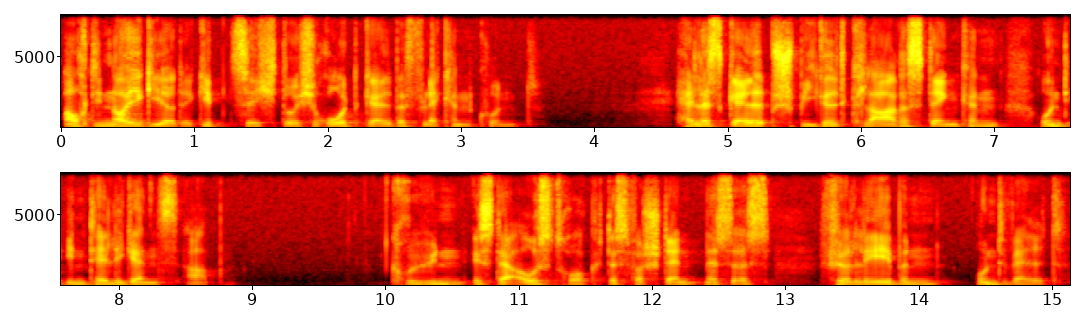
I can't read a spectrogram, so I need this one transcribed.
Auch die Neugierde gibt sich durch rot-gelbe Flecken kund. Helles Gelb spiegelt klares Denken und Intelligenz ab. Grün ist der Ausdruck des Verständnisses für Leben und Welt.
